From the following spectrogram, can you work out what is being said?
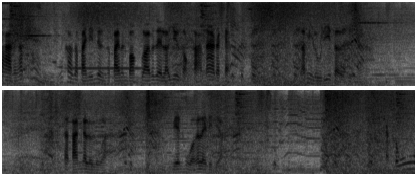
ฟาดเลยครับเข้าสไปนิดหนึ่งสไปมันบล็อกร้อยเปอร์เซ็นต์แล้วยืนสองสามหน้าจะแข็งแล้วมีรูดี้เสริมอีกนะสตันกันรัวๆเวียนหัวกันเลยทีเดียวกระตุ้ว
